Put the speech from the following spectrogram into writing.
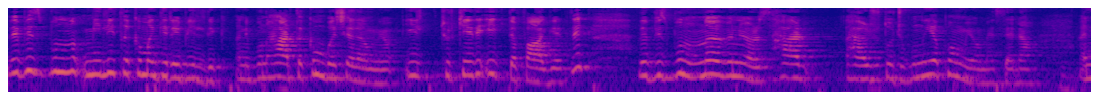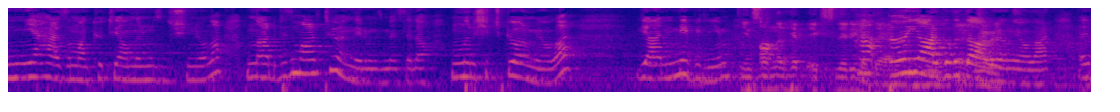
ve biz bunu milli takıma girebildik. Hani bunu her takım başaramıyor. İlk Türkiye'de ilk defa girdik ve biz bununla övünüyoruz. Her her judocu bunu yapamıyor mesela. Hani niye her zaman kötü yanlarımızı düşünüyorlar? Bunlar da bizim artı yönlerimiz mesela. Bunları hiç görmüyorlar. Yani ne bileyim. İnsanlar hep eksileriyle ha, Ön yargılı evet. davranıyorlar. Yani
